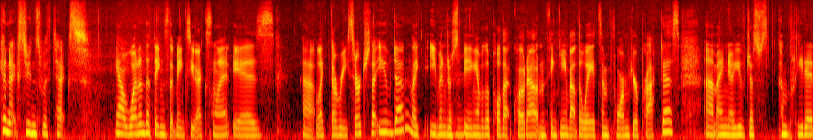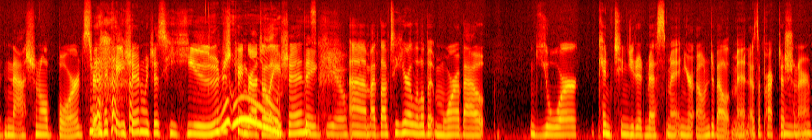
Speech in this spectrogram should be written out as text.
connect students with text. Yeah, one of the things that makes you excellent is uh, like the research that you've done, like even just being able to pull that quote out and thinking about the way it's informed your practice. Um, I know you've just completed national board certification, which is huge. Woohoo! Congratulations. Thank you. Um, I'd love to hear a little bit more about your continued investment in your own development as a practitioner.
